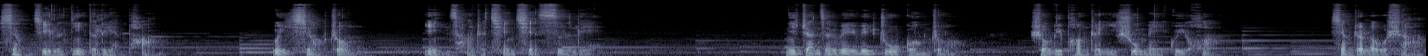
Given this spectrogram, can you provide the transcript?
像极了你的脸庞。微笑中隐藏着浅浅思恋。你站在微微烛光中，手里捧着一束玫瑰花，向着楼上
